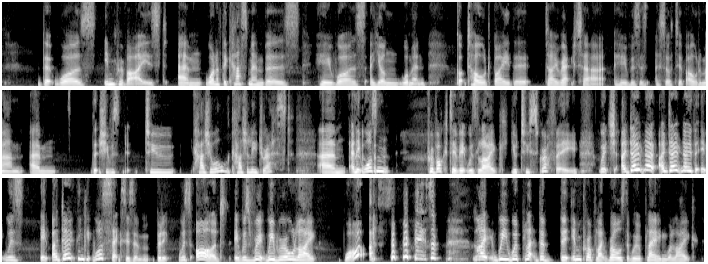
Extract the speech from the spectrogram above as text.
that was improvised. Um, one of the cast members, who was a young woman, got told by the director, who was a, a sort of older man, um, that she was too casual, casually dressed, um, and it wasn't provocative. It was like you're too scruffy, which I don't know. I don't know that it was. It, I don't think it was sexism, but it was odd. It was. Re- we were all like, "What?" it's a like we were pla the the improv like roles that we were playing were like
